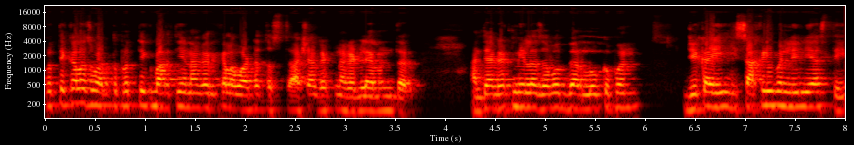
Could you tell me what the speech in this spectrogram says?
प्रत्येकालाच वाटतं. प्रत्येक भारतीय नागरिकाला वाटत असतं अशा घटना घडल्यानंतर. आणि त्या घटनेला जबाबदार लोक पण जे काही साखळी बनलेली असते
